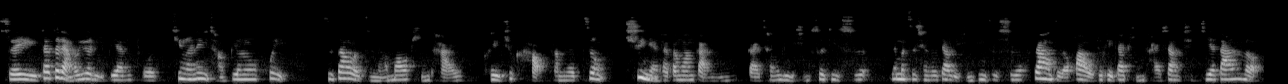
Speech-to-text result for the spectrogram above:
所以在这两个月里边，我听了那一场辩论会，知道了指南猫平台可以去考他们的证。去年才刚刚改名，改成旅行设计师，那么之前都叫旅行定制师。这样子的话，我就可以在平台上去接单了。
